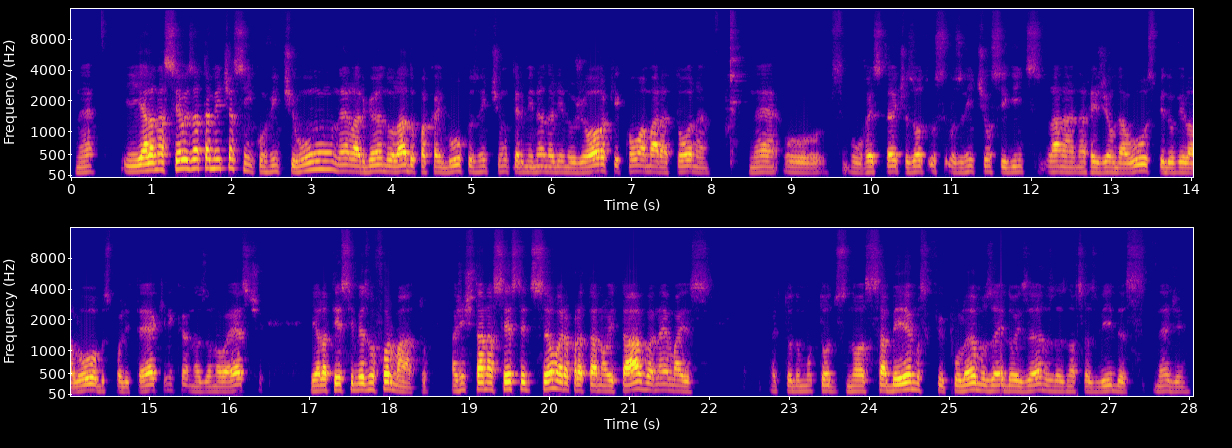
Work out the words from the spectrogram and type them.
Né? E ela nasceu exatamente assim, com 21, né, largando lá do Pacaembu, com os 21 terminando ali no Jockey, com a maratona, né, o, o restante, os, outros, os 21 seguintes lá na, na região da USP, do Vila Lobos, Politécnica, na Zona Oeste, e ela tem esse mesmo formato. A gente está na sexta edição, era para estar tá na oitava, né, mas todo, todos nós sabemos que pulamos aí dois anos das nossas vidas, né, de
